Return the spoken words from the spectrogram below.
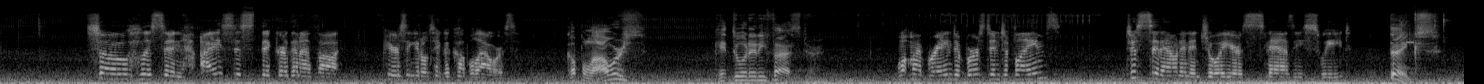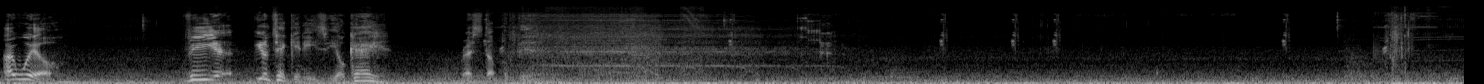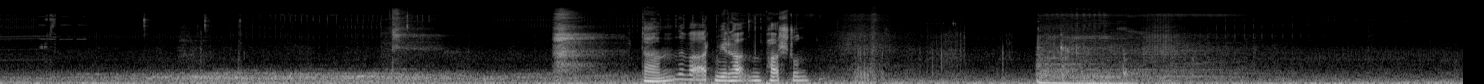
So, listen, ice is thicker than I thought. Piercing it'll take a couple hours. Couple hours? Can't do it any faster. Want my brain to burst into flames? Just sit down and enjoy your snazzy sweet. Thanks. I will. V, uh, you take it easy, okay? Rest up a bit. Dann warten wir halt ein paar Stunden.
